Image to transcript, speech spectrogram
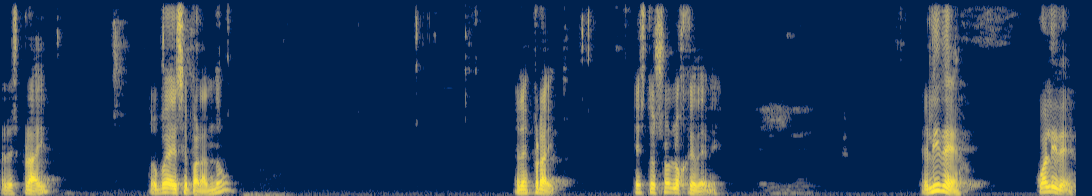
El sprite. Lo voy a ir separando el sprite. Estos son los que debe. ¿El ID? ¿Cuál ID?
